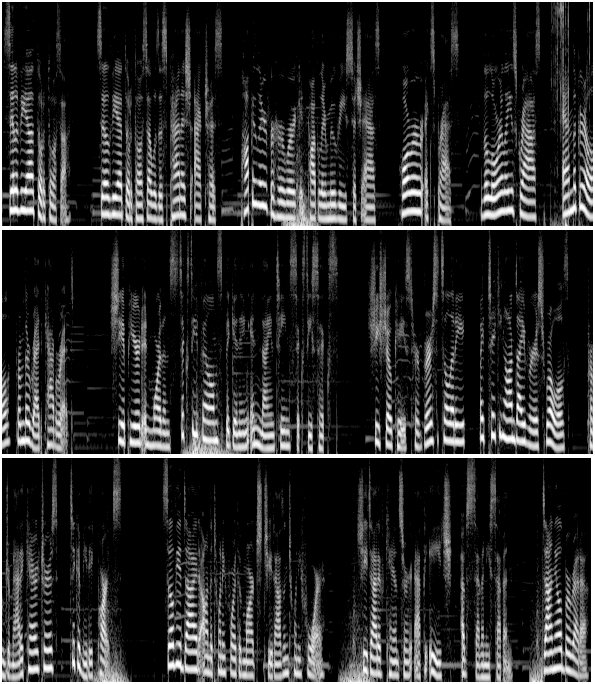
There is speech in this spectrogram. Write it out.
Silvia Tortosa Silvia Tortosa was a Spanish actress popular for her work in popular movies such as Horror Express, The Lorelei's Grasp, and The Girl from the Red Cabaret. She appeared in more than 60 films beginning in 1966. She showcased her versatility by taking on diverse roles, from dramatic characters to comedic parts. Silvia died on the 24th of March 2024. She died of cancer at the age of 77. Daniel Beretta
